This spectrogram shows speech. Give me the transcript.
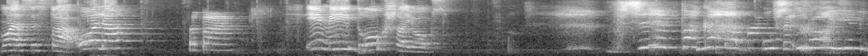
моя сестра Оля Па-па. і мій друг Шайокс. Всім пока! Устроїм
